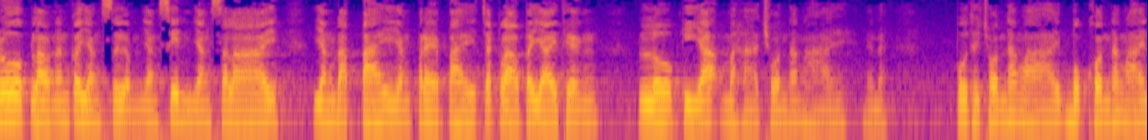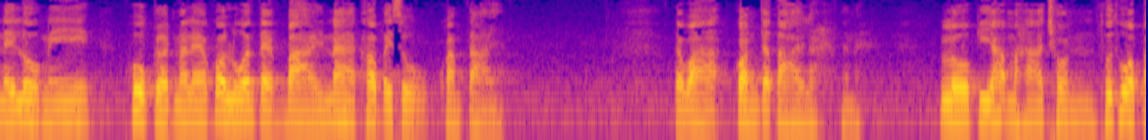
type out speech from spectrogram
รูปเหล่านั้นก็ยังเสื่อมยังสิ้นยังสลาย ยังดับไปยังแปรไป จะกล่าวไปยายถึงโลกิยะมหาชนทั้งหลายเนี่ยนะปุถุชนทั้งหลาย บุคคลทั้งหลายในโลกนี้ ผู้เกิดมาแล้วก็ล้วนแต่บ่ายหน้าเข้าไปสู่ความตาย แต่ว่าก่อนจะตายล่ะเนี่ยนะโลกิยะมหาชนทั่วๆไป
